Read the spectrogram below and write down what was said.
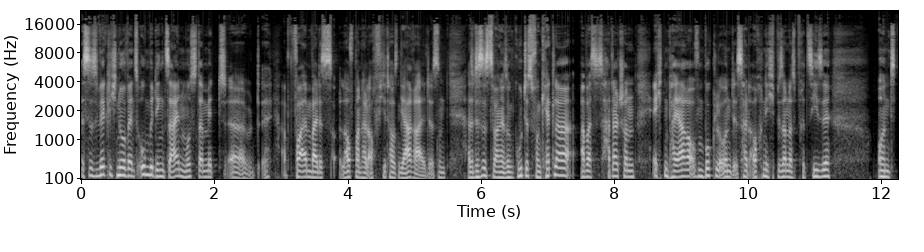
es ist wirklich nur, wenn es unbedingt sein muss, damit, äh, vor allem, weil das Laufband halt auch 4000 Jahre alt ist. Und also das ist zwar so ein gutes von Kettler, aber es hat halt schon echt ein paar Jahre auf dem Buckel und ist halt auch nicht besonders präzise. Und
